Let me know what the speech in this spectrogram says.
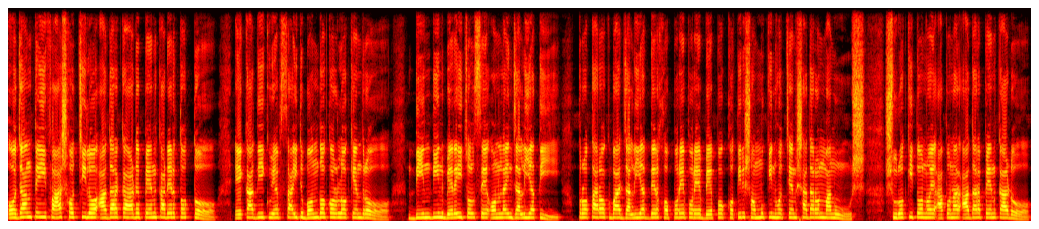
অজান্তেই ফাঁস হচ্ছিল আধার কার্ড, প্যান কার্ডের তথ্য। একাধিক ওয়েবসাইট বন্ধ করল কেন্দ্র। দিন দিন বেড়েই চলছে অনলাইন জালিয়াতি। প্রতারক বা জালিয়াতদের খপরে পড়ে ব্যাপক ক্ষতির সম্মুখীন হচ্ছেন সাধারণ মানুষ। সুরক্ষিত নয় আপনার আধার প্যান কার্ডও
